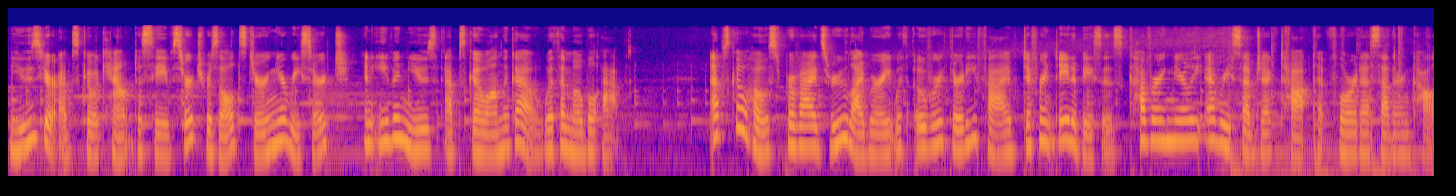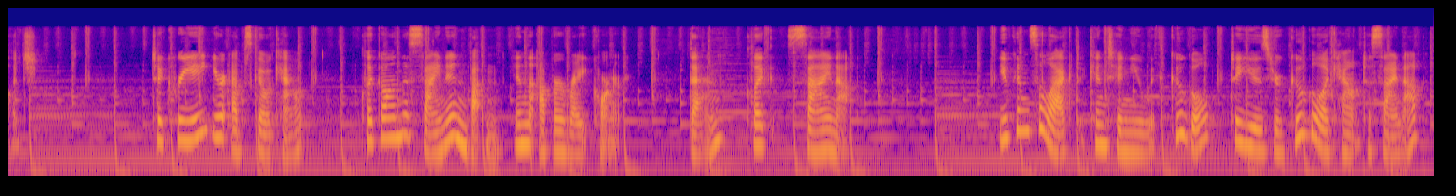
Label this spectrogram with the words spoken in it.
use your EBSCO account to save search results during your research, and even use EBSCO on the go with a mobile app. EBSCOhost provides Roux Library with over 35 different databases covering nearly every subject taught at Florida Southern College. To create your EBSCO account, click on the Sign In button in the upper right corner. Then click Sign Up. You can select Continue with Google to use your Google account to sign up,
